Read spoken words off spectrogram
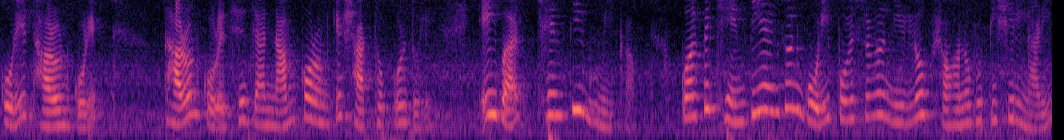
করে ধারণ করে, ধারণ করেছে যার নামকরণকে সার্থক করে তোলে। এইবার খেন্তির ভূমিকা। গল্পে খেন্তি একজন গরিব, পরিশ্রমী নির্লোভ, সহানুভূতিশীল নারী,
